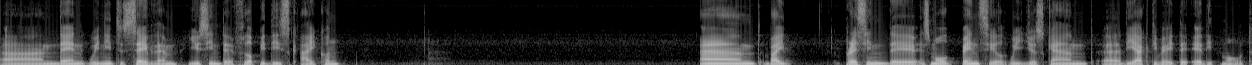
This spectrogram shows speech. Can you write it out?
and then we need to save them using the floppy disk icon. And by pressing the small pencil, we just can uh, deactivate the edit mode.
